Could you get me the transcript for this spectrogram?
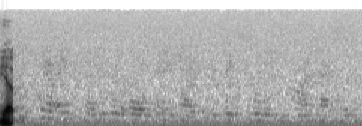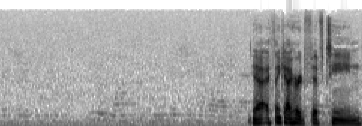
Yep. Yeah, I think I heard 15.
